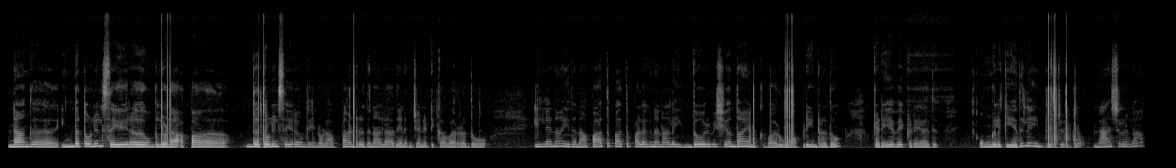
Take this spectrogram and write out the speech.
நாங்கள் இந்த தொழில் செய்கிறவங்களோட அப்பா இந்த தொழில் செய்கிறவங்க என்னோடய அப்பான்றதுனால அது எனக்கு ஜெனட்டிக்காக வர்றதோ இல்லைன்னா இதை நான் பார்த்து பார்த்து பழகுனனால இந்த ஒரு விஷயந்தான் எனக்கு வரும் அப்படின்றதோ கிடையவே கிடையாது. உங்களுக்கு எதில் இன்ட்ரெஸ்ட் இருக்கோ நேச்சுரலாக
